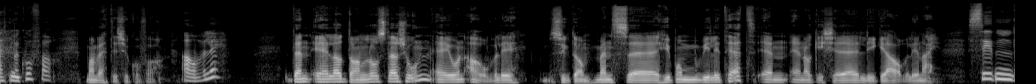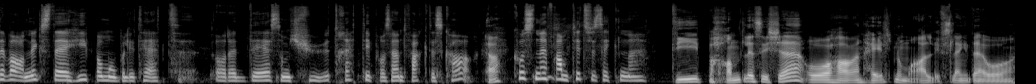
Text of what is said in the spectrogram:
Vet vi hvorfor? Man vet ikke hvorfor. Arvelig? Den Ehlers-Danlos-versjonen er jo en arvelig sykdom, mens eh, hypermobilitet er, er nok ikke like arvelig, nei. Siden det vanligste er hypermobilitet, og det er det som 20-30 faktisk har, Ja. hvordan er framtidsutsiktene? De behandles ikke og har en helt normal livslengde og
